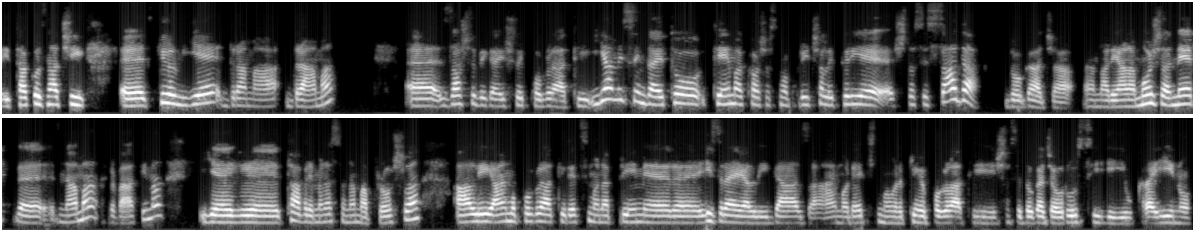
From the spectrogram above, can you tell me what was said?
I tako znači, e, film je drama, drama E, zašto bi ga išli pogledati? Ja mislim da je to tema, kao što smo pričali prije, što se sada događa, e, Marijana, možda ne e, nama, Hrvatima, jer ta vremena su nama prošla, ali ajmo pogledati recimo na primjer Izrael i Gaza, ajmo recimo na primjer pogledati što se događa u Rusiji i Ukrajinu,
